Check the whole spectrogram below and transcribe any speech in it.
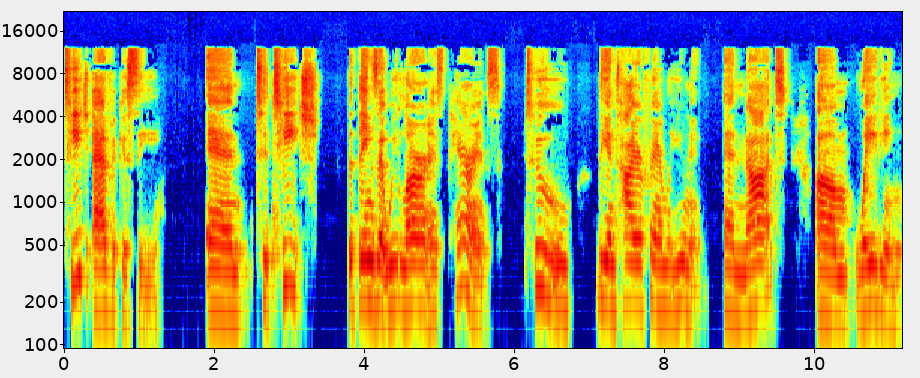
teach advocacy and to teach the things that we learn as parents to the entire family unit and not um, waiting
